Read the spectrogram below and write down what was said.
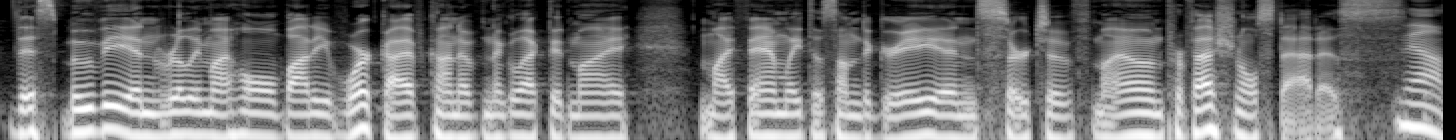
this movie and really my whole body of work i've kind of neglected my my family to some degree in search of my own professional status yeah,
